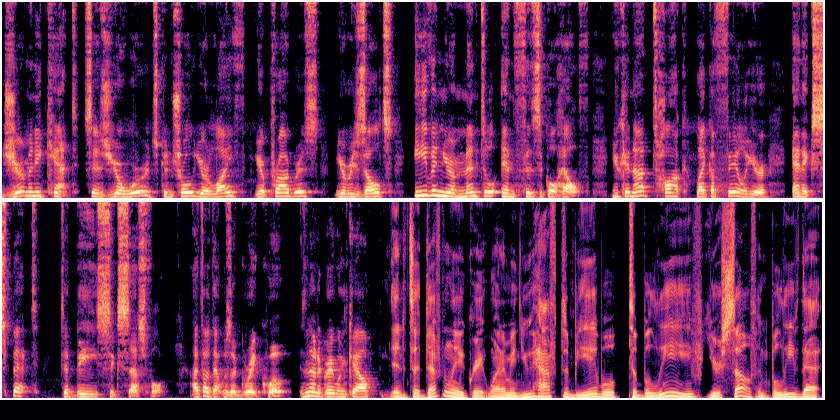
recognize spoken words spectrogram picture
Germany Kent. It says, Your words control your life, your progress, your results, even your mental and physical health. You cannot talk like a failure and expect to be successful. I thought that was a great quote. Isn't that a great one, Cal? It's a, definitely a great one. I mean, you have to be able to believe yourself and believe that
